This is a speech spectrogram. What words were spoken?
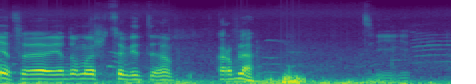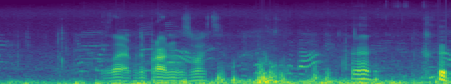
Ні, ні, це я думаю, що це від е, корабля. Ці. Не знаю, як вони правильно називаються. Хочеш туди?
